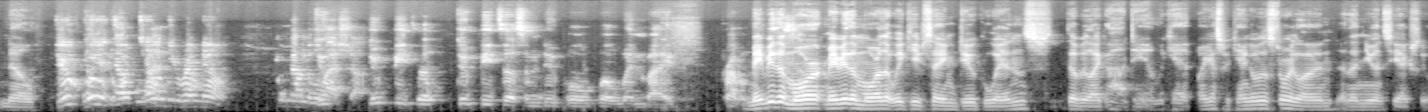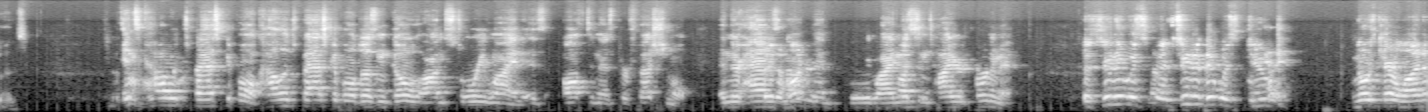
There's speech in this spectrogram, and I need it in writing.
No. Duke wins. I'm telling you right now. come down to the Duke- last shot. Duke beats us. Duke beats us, and Duke will, will win by probably. Maybe the seven. more maybe the more that we keep saying Duke wins, they'll be like, oh damn, we can't. I guess we can't go with the storyline, and then UNC actually wins. It's college basketball. College basketball doesn't go on storyline as often as professional, and there has But not 100 been storyline this entire tournament. As soon as it was, as soon as it was Duke, North Carolina,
